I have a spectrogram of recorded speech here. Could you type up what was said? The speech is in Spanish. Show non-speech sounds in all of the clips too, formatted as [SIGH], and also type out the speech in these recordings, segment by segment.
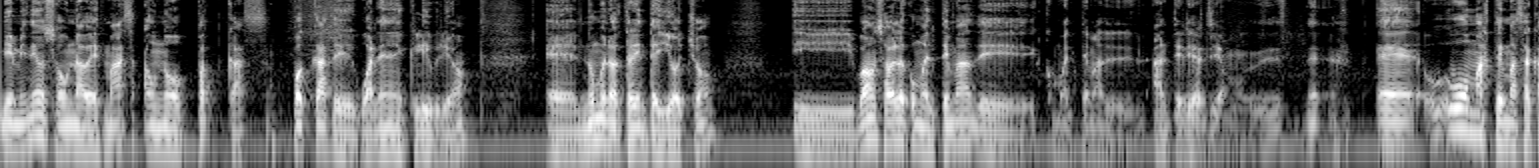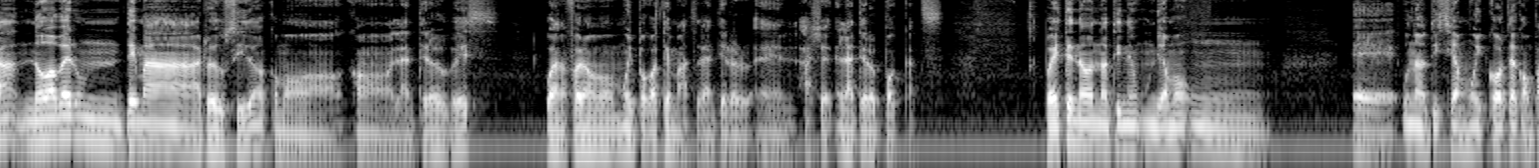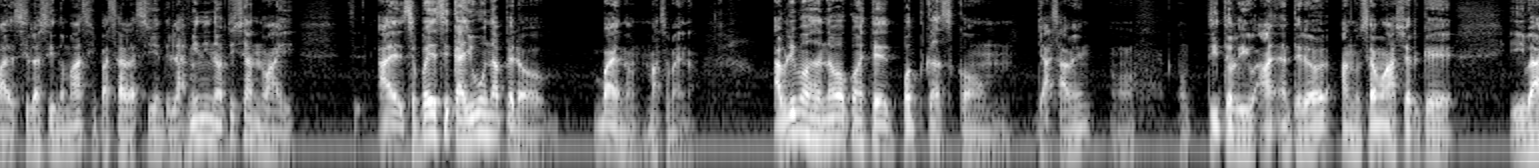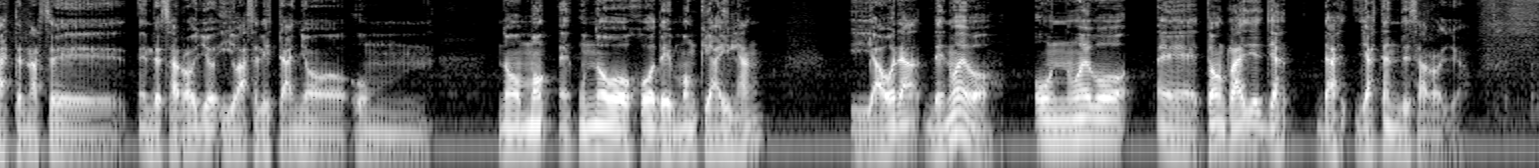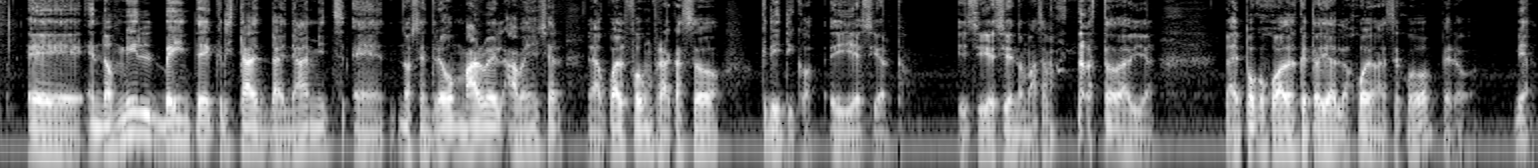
Bienvenidos a una vez más a un nuevo podcast, podcast de Guardián en Equilibrio, el número 38. Y vamos a hablar como el tema de. como el tema del anterior, digamos. Eh, hubo más temas acá. No va a haber un tema reducido como, como la anterior vez. Bueno, fueron muy pocos temas el anterior, el anterior podcast. Pues este no, no tiene un, digamos, un, eh, una noticia muy corta como para decirlo así nomás y pasar a la siguiente. Las mini noticias no hay. Se puede decir que hay una, pero bueno, más o menos. Abrimos de nuevo con este podcast con, ya saben, un título anterior. Anunciamos ayer que iba a estrenarse en desarrollo y iba a salir este año un, nuevo, eh, un nuevo juego de Monkey Island. Y ahora, de nuevo, un nuevo eh, Tomb ya, está en desarrollo. Eh, en 2020 Crystal Dynamics eh, nos entregó Marvel Avenger, la cual fue un fracaso crítico, y es cierto. Y sigue siendo más o [LAUGHS] menos todavía. Hay pocos jugadores que todavía lo juegan ese juego, pero bien.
